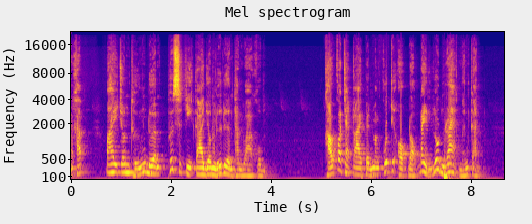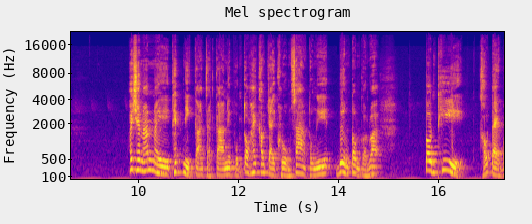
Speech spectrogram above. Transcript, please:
นะครับ ไปจนถึงเดือนพฤศจิกายนหรือเดือนธันวาคม เขาก็จะกลายเป็นมังคุดที่ออกดอกได้รุ่นแรกเหมือนกัน เพราะฉะนั้นในเทคนิคการจัดการเนี่ยผมต้องให้เข้าใจโครงสร้างตรงนี้เบื้องต้นก่อนว่า ต้นที่เขาแตกใบ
